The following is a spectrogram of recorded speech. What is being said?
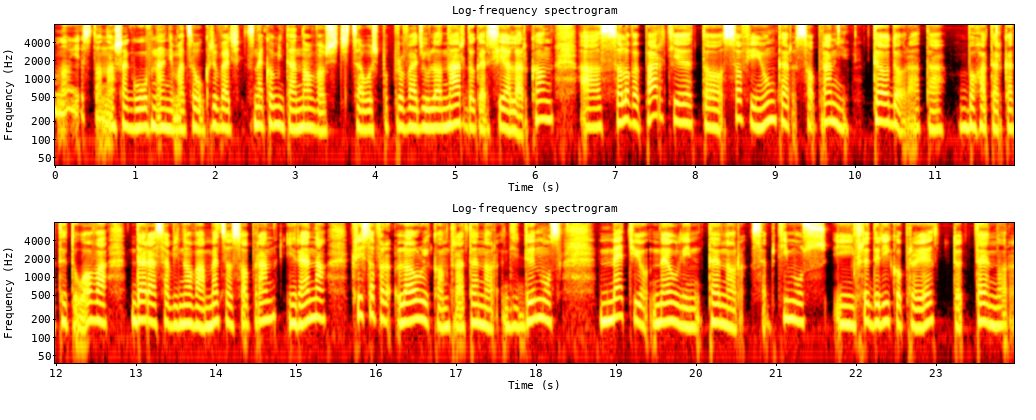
No jest to nasza główna, nie ma co ukrywać, znakomita nowość. Całość poprowadził Leonardo Garcia Larcon, a solowe partie to Sophie Juncker, sopran Teodora, ta bohaterka tytułowa, Dara Sawinowa mezzosopran, Irena, Christopher Lowry kontratenor Didymus, Matthew Neulin tenor Septimus i Federico Proiet to tenor,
